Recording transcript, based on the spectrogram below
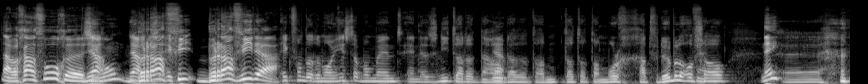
Nou, we gaan het volgen, Simon. ja, dus Bravi- Bravida. Ik vond dat een mooi instapmoment. En het is niet dat het nou dat, het dan, dat het dan morgen gaat verdubbelen of zo. nee, Eh,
